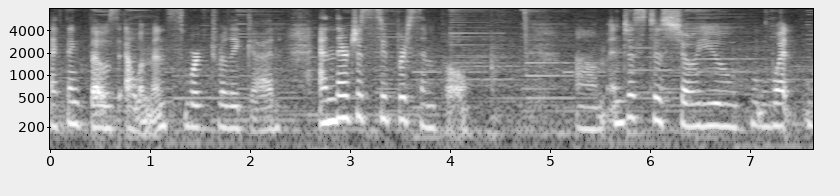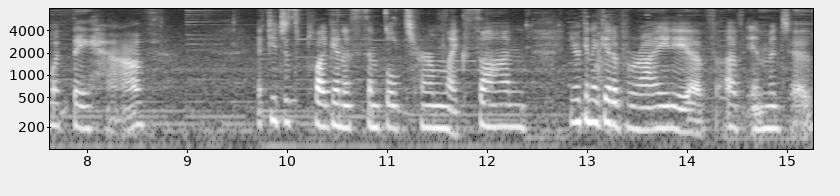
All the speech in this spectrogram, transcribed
I think those elements worked really good. And they're just super simple. Um, and just to show you what, what they have, if you just plug in a simple term like sun, you're going to get a variety of, of images.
